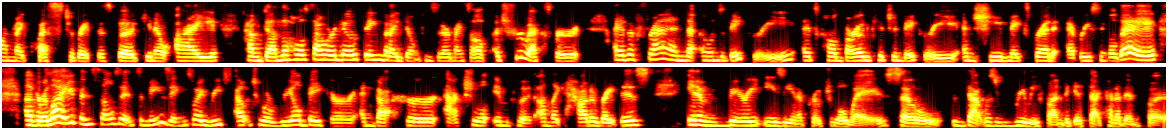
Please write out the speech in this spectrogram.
on my quest to write this book. You know, I have done the whole sourdough thing, but I don't consider myself a true expert. I have a friend that owns a bakery. It's called Borrowed Kitchen Bakery, and she makes bread every single day of her life and sells it. It's amazing. So I reached out to a real baker and got her actual input on like how to write this in a very easy and approachable way. So that was really fun to get that kind of input.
